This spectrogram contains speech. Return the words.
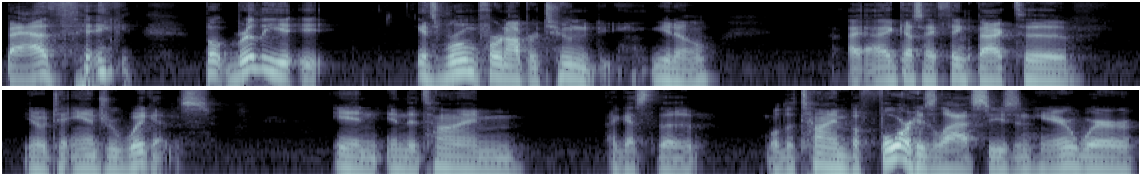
bad thing, but really it, it's room for an opportunity, you know? I, I guess I think back to you know to Andrew Wiggins in in the time I guess the well the time before his last season here where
